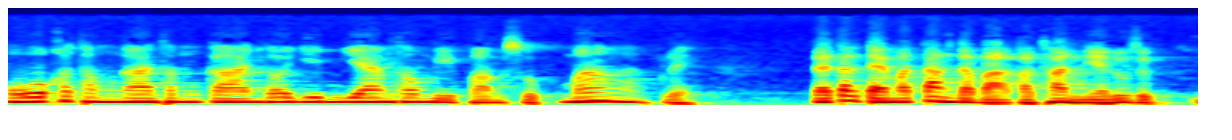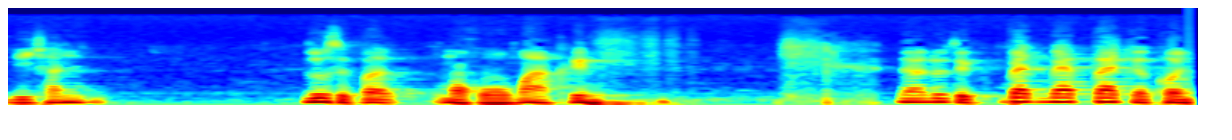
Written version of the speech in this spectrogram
โอ้เขาทำงานทำการเขายิ้มแย้มเขามีความสุขมากเลย แต่ตั้งแต่มาตั้งตบะกับท่านเนี่ยรู้สึกดิฉัน รู้สึกว่าโมโหมากขึ้นนะรู้สึกแวดแวดแวดกับคน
